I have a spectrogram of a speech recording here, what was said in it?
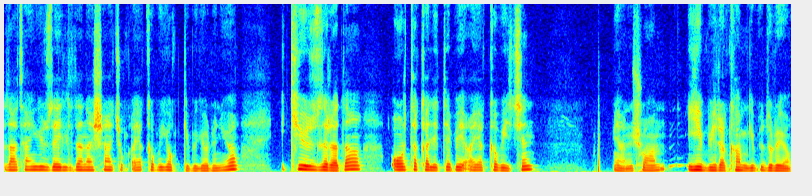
zaten 150'den aşağı çok ayakkabı yok gibi görünüyor. 200 lirada orta kalite bir ayakkabı için yani şu an iyi bir rakam gibi duruyor.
